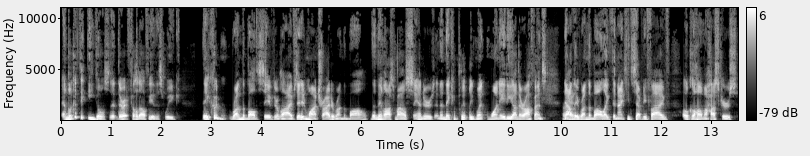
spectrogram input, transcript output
And look at the Eagles. That they're at Philadelphia this week. They couldn't run the ball to save their lives. They didn't want to try to run the ball. Then they lost Miles Sanders, and then they completely went 180 on their offense. Now right. they run the ball like the 1975 Oklahoma Huskers,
